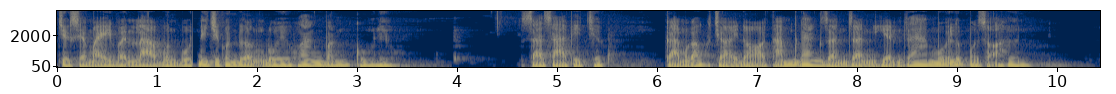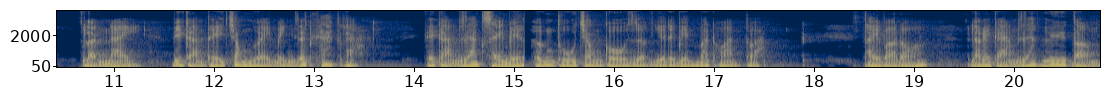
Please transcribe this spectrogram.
Chiếc xe máy vẫn lao buồn bút đi trên con đường đôi hoang vắng cô liêu Xa xa phía trước Cả một góc trời đỏ thắm đang dần dần hiện ra mỗi lúc một rõ hơn. Lần này Bi cảm thấy trong người mình rất khác lạ. Cái cảm giác say mê hứng thú trong cô dường như đã biến mất hoàn toàn. Thay vào đó là cái cảm giác ghê tởm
